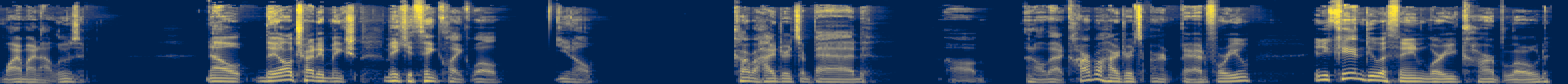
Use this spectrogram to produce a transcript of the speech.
why am I not losing? Now, they all try to make, make you think like, well, you know, carbohydrates are bad um, and all that. Carbohydrates aren't bad for you. And you can do a thing where you carb load,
